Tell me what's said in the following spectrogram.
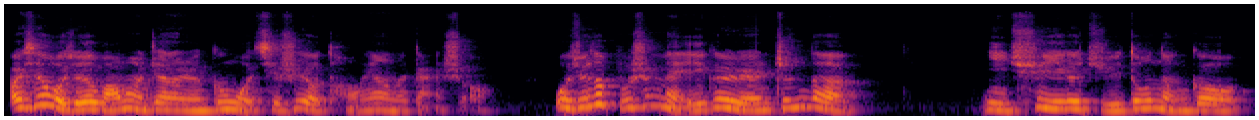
而且我觉得往往这样的人跟我其实有同样的感受。我觉得不是每一个人真的。你去一个局都能够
